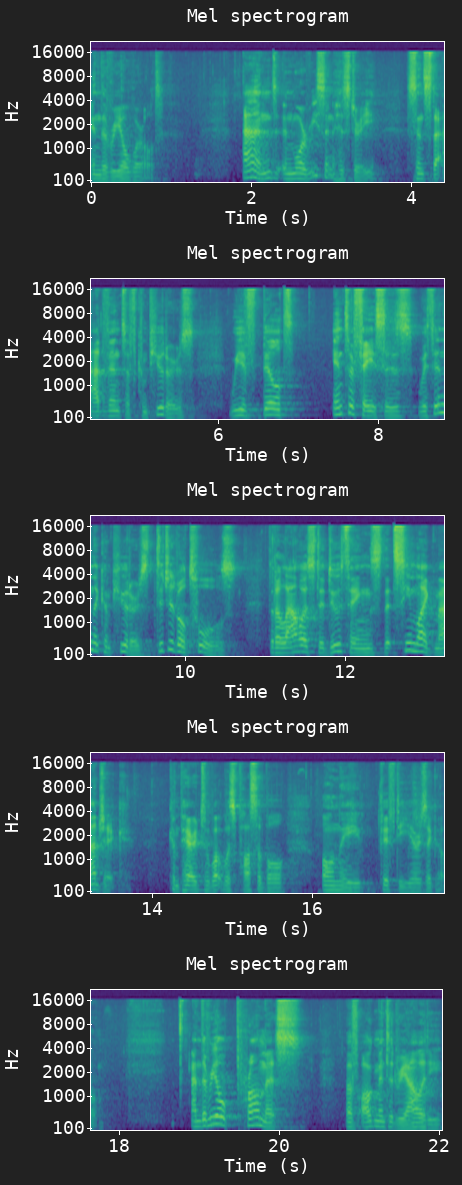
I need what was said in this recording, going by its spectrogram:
in the real world. And in more recent history, since the advent of computers, we've built interfaces within the computers, digital tools that allow us to do things that seem like magic compared to what was possible only 50 years ago. And the real promise of augmented reality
